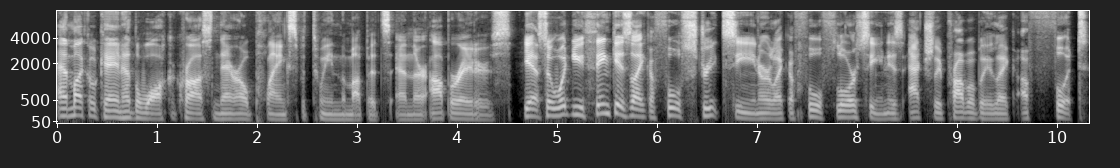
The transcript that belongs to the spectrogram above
and Michael Caine had to walk across narrow planks between the Muppets and their operators. Yeah, so what you think is like a full street scene or like a full floor scene is actually probably like a foot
